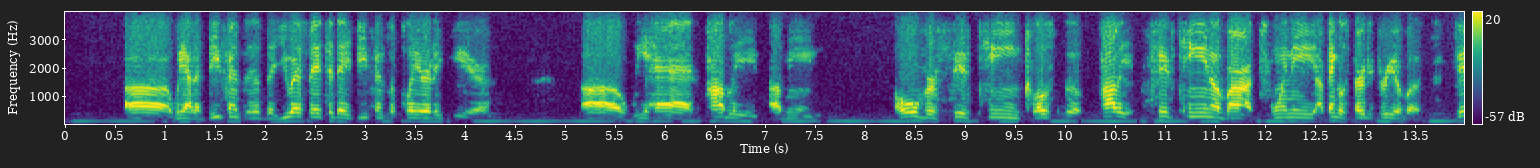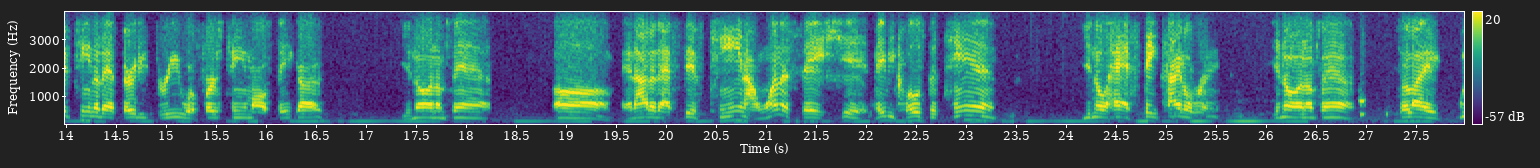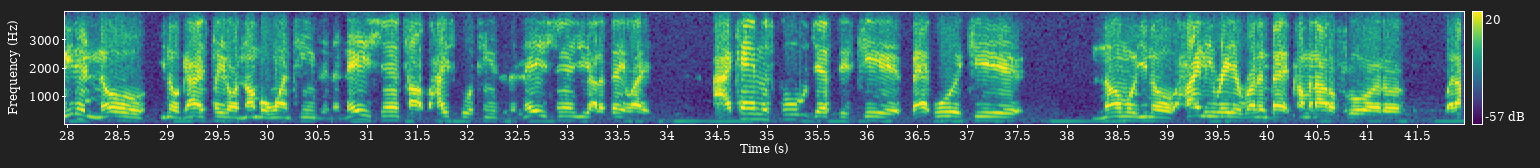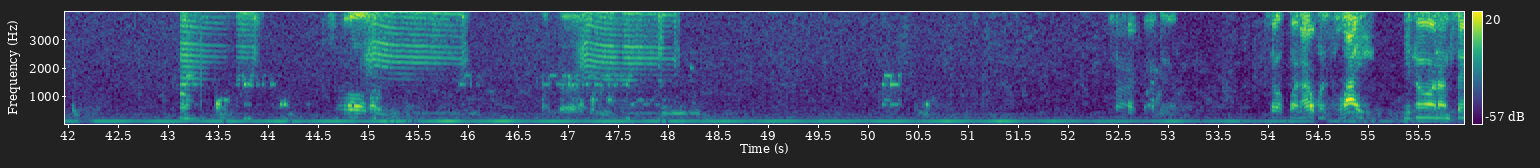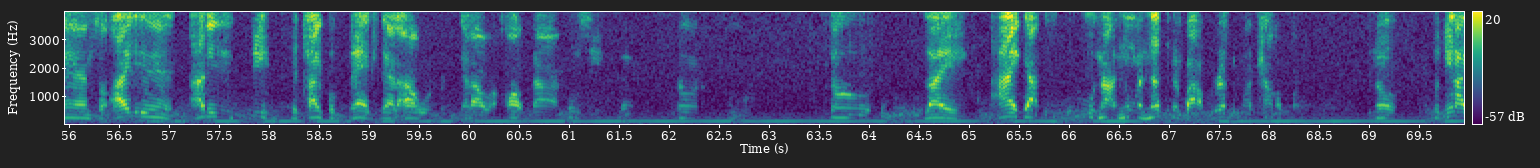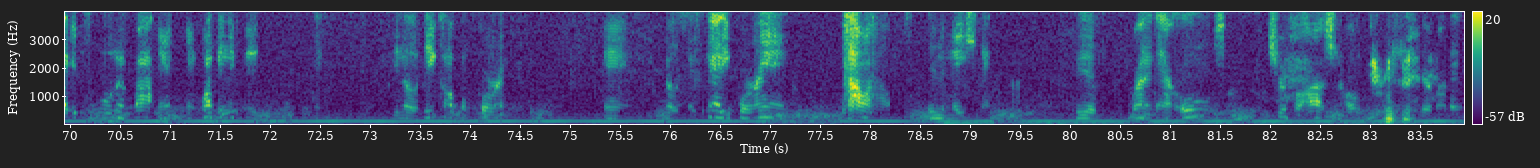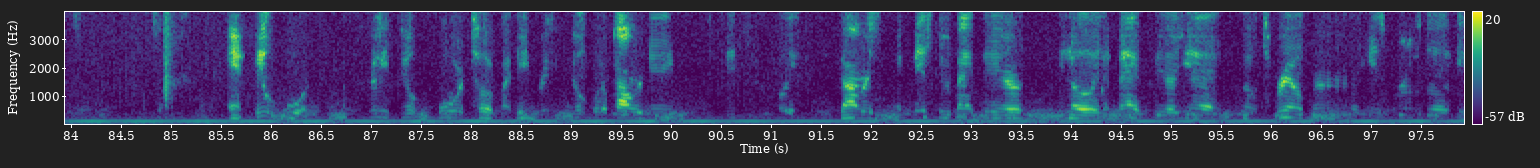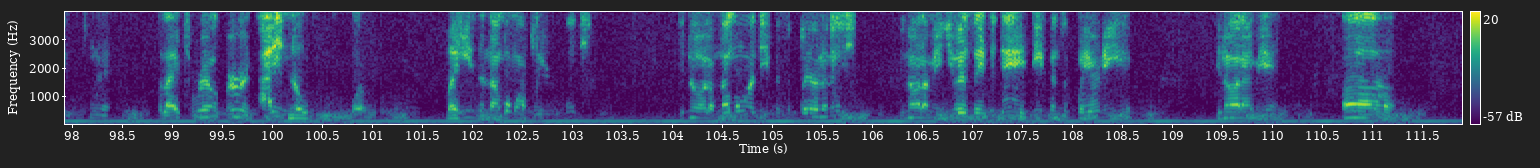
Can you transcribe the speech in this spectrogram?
uh, we had a defense the USA Today Defensive Player of the Year. Uh, we had probably I mean over 15, close to probably 15 of our 20, I think it was 33 of us. 15 of that 33 were first team all state guys. You know what I'm saying? Um, and out of that 15, I want to say shit, maybe close to 10, you know, had state title rings. You know what I'm saying? So like we didn't know, you know, guys played on number one teams in the nation, top high school teams in the nation. You got to think like, I came to school just this kid, backwood kid, number, you know, highly rated running back coming out of Florida. But I was light, you know what I'm saying? So I didn't, I didn't fit the type of backs that our that our off nine OC. So, like I got to school not knowing nothing about the rest of my counterparts. You know, but then I get to school and find and, and bump into people. You know, they come from Colerain. And you know, Cincinnati Colerain powerhouse in the nation. Yeah, running that old triple option oh, all and built for it. Really built for tough. Like they really built for the power game. You know, they got Mister back there you know, in the backfield, you had you know, Terrell Bird, his brother, his twin. But like Terrell Bird, I didn't know who he was, but he's the number one player in the nation. You know, the number one defensive player in the nation. You know what I mean? USA Today defensive player of the year. You know what I mean? Uh,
